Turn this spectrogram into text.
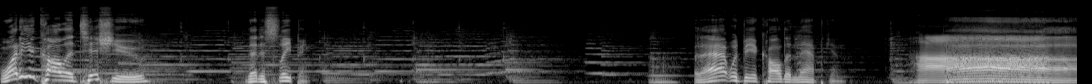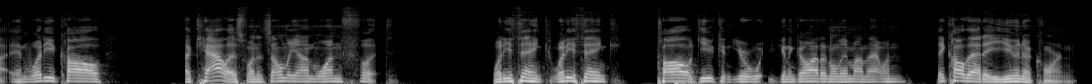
What do you call a tissue that is sleeping? That would be called a napkin. Ha. Ah, and what do you call a callus when it's only on one foot? What do you think? What do you think, Paul? You can you're, you're going to go out on a limb on that one. They call that a unicorn,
